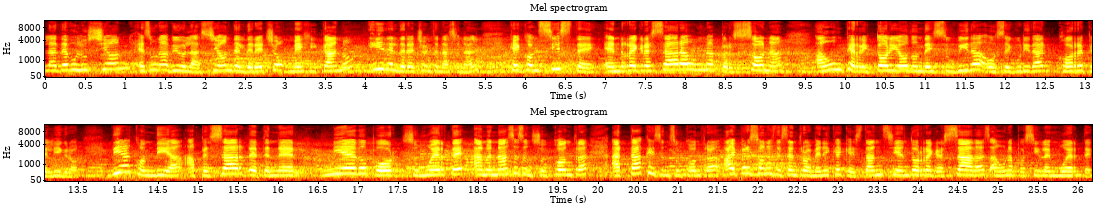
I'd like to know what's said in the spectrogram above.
La devolución es una violación del derecho mexicano y del derecho internacional que consiste en regresar a una persona a un territorio donde su vida o seguridad corre peligro. Día con día, a pesar de tener miedo por su muerte, amenazas en su contra, ataques en su contra, hay personas de Centroamérica que están siendo regresadas a una posible muerte.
